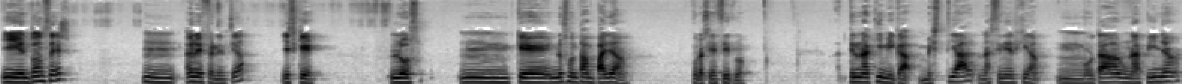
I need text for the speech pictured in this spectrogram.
Y entonces, mm, hay una diferencia, y es que los Mm, que no son tan para allá, por así decirlo. Tiene una química bestial, una sinergia brutal, una piña,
